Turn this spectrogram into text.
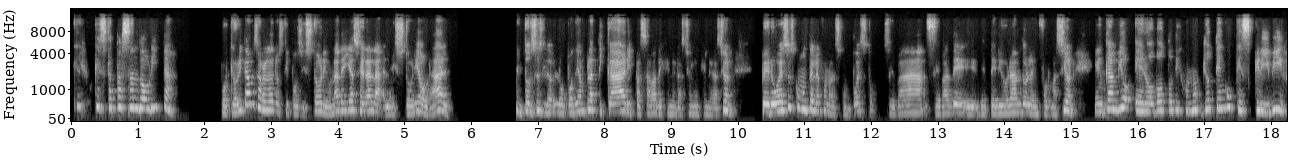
qué es lo que está pasando ahorita? Porque ahorita vamos a hablar de los tipos de historia. Una de ellas era la, historia oral. Entonces lo, podían platicar y pasaba de generación en generación. Pero eso es como un teléfono descompuesto, se va, se va eh, deteriorando la información. En cambio, Herodoto dijo, no, yo tengo que escribir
